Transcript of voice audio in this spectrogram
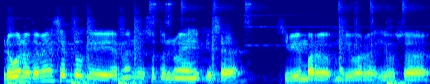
pero bueno, también es cierto que Hernando Soto no es, o sea, si bien Mario Vargas Llosa,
